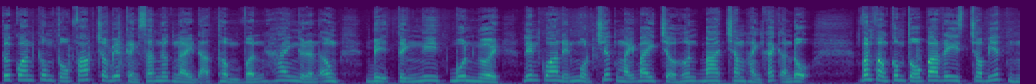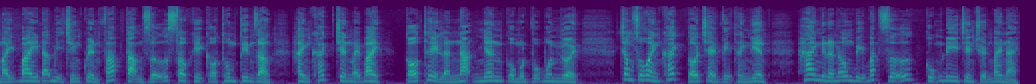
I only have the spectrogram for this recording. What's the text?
Cơ quan công tố Pháp cho biết cảnh sát nước này đã thẩm vấn hai người đàn ông bị tình nghi buôn người liên quan đến một chiếc máy bay chở hơn 300 hành khách Ấn Độ. Văn phòng công tố Paris cho biết máy bay đã bị chính quyền Pháp tạm giữ sau khi có thông tin rằng hành khách trên máy bay có thể là nạn nhân của một vụ buôn người. Trong số hành khách có trẻ vị thành niên, hai người đàn ông bị bắt giữ cũng đi trên chuyến bay này.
